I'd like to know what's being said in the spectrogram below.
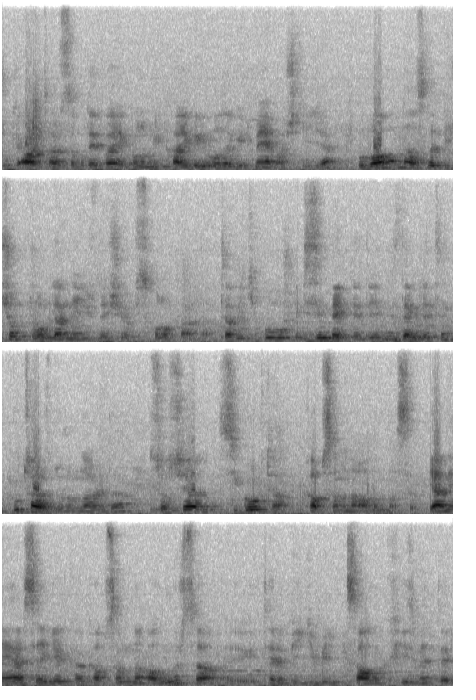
Çünkü artarsa bu defa ekonomik kaygıyı o da gütmeye başlayacak. Bu bağlamda aslında birçok problemle yüzleşiyor psikologlarda. Tabii ki bu bizim beklediğimiz devletin bu tarz durumlarda sosyal sigorta kapsamına alınması. Yani eğer SGK kapsamına alınırsa e, terapi gibi sağlık hizmetleri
